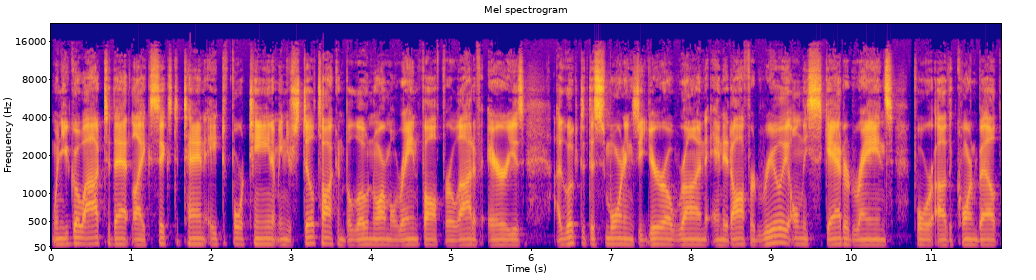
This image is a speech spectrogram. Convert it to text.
when you go out to that like 6 to 10 8 to 14 i mean you're still talking below normal rainfall for a lot of areas I looked at this morning's Euro run, and it offered really only scattered rains for uh, the Corn Belt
